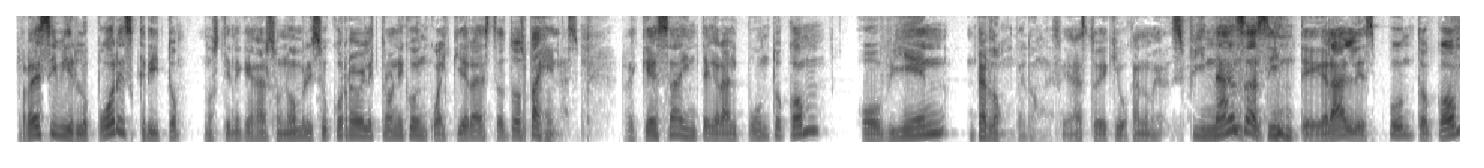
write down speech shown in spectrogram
recibirlo por escrito, nos tiene que dejar su nombre y su correo electrónico en cualquiera de estas dos páginas, requezaintegral.com o bien, perdón, perdón, ya estoy equivocándome, finanzasintegrales.com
